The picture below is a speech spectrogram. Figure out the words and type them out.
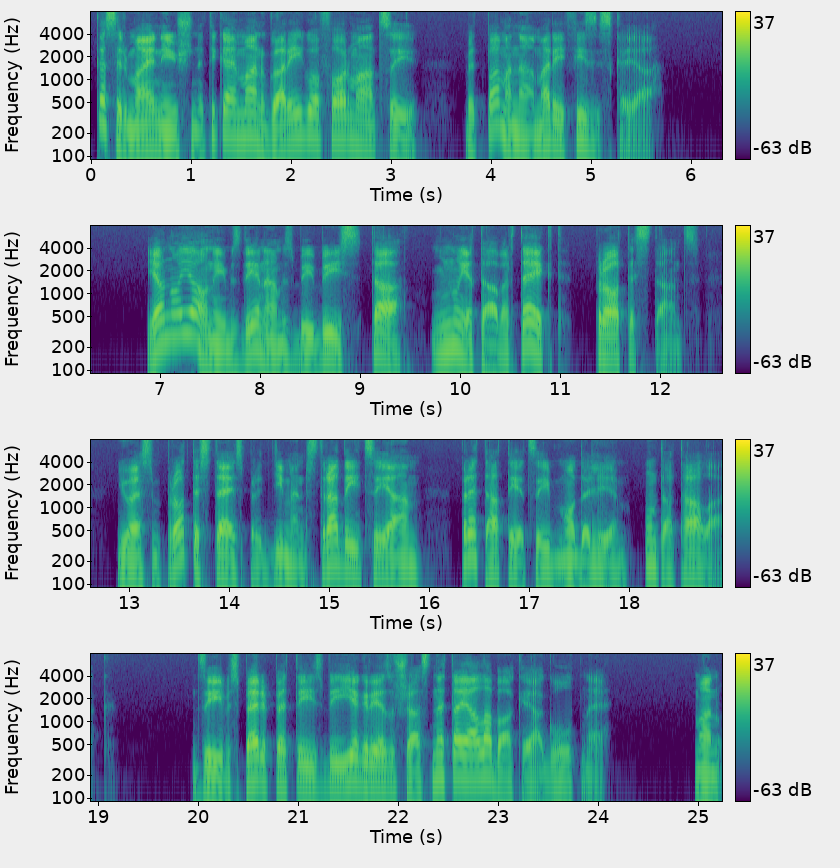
kas ir mainījuši ne tikai manu garīgo formāciju, bet pamanām arī fiziskajā. Jau no jaunības dienām es biju bijis tā, nu, ja tā var teikt, protestants, jo esmu protestējis pret ģimenes tradīcijām, pret attiecību modeļiem un tā tālāk. Dzīves peripetīs bija iegriezušās ne tajā labākajā gultnē. Manu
